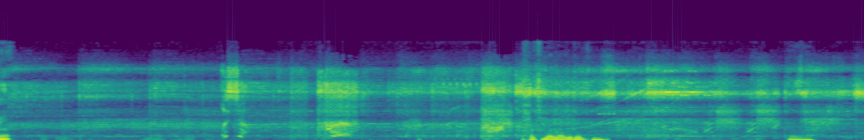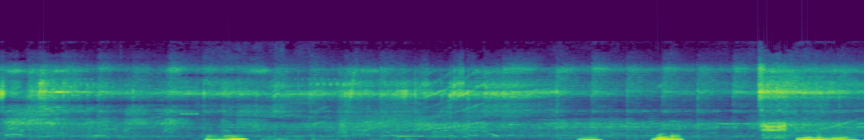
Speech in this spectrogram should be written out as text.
예? 에? 가지 말라 그러던데. 네. 네. 네. 몰라. 얘는 뭐야?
